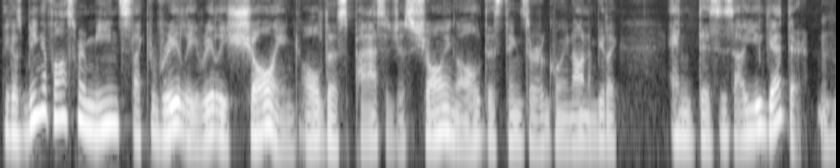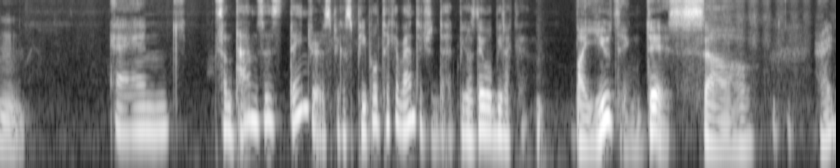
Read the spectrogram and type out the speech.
Because being a philosopher means like really really showing all these passages showing all these things that are going on and be like and this is how you get there. And sometimes it's dangerous because people take advantage of that because they will be like but you think this so right?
